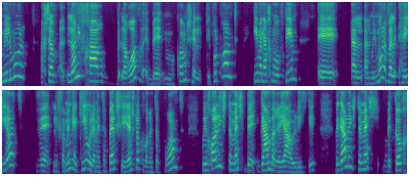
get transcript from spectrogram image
מלמול. עכשיו, לא נבחר לרוב במקום של טיפול פרומפט, אם אנחנו עובדים אה, על, על מלמול, אבל היות ולפעמים יגיעו למטפל שיש לו כבר את הפרומפט, הוא יכול להשתמש ב, גם בראייה ההוליסטית וגם להשתמש בתוך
